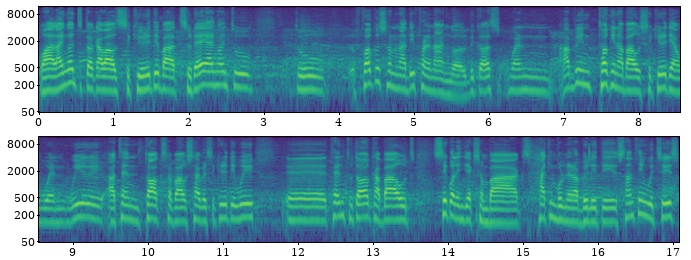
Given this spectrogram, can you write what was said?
Well, I'm going to talk about security, but today I'm going to, to focus on a different angle because when I've been talking about security and when we attend talks about cybersecurity, we uh, tend to talk about SQL injection bugs, hacking vulnerabilities, something which is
